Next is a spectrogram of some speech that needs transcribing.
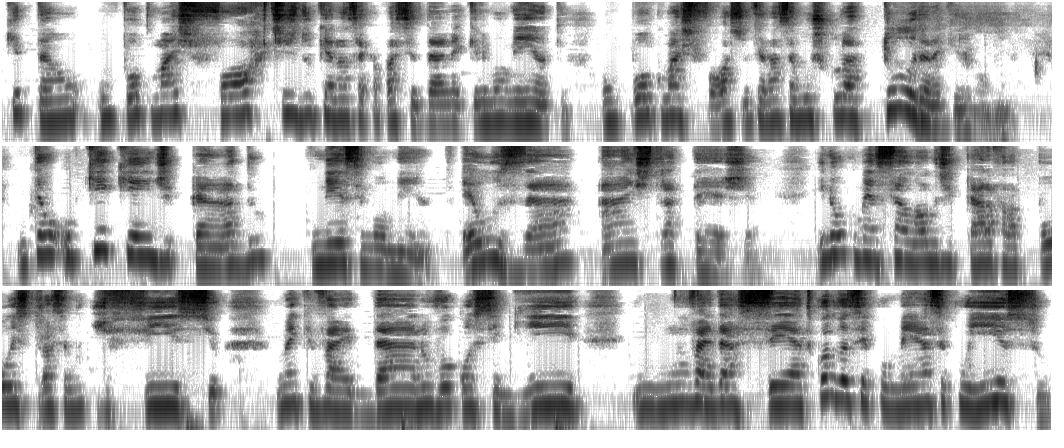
que estão um pouco mais fortes do que a nossa capacidade naquele momento, um pouco mais fortes do que a nossa musculatura naquele momento. Então, o que, que é indicado nesse momento? É usar a estratégia e não começar logo de cara a falar, pô, esse troço é muito difícil, como é que vai dar, não vou conseguir, não vai dar certo. Quando você começa com isso,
